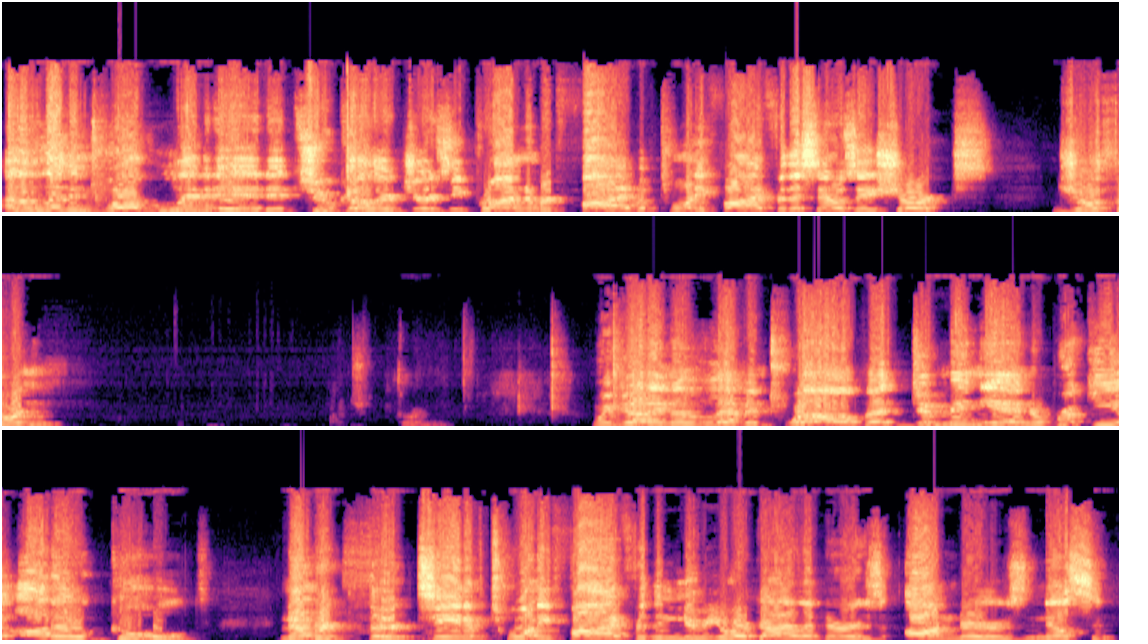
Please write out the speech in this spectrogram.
an 11-12 limited two-color jersey prime number 5 of 25 for the San Jose Sharks, Joe. Thornton. We've got an 11-12 Dominion rookie auto gold Numbered 13 of 25 for the New York Islanders, Anders Nilsson.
